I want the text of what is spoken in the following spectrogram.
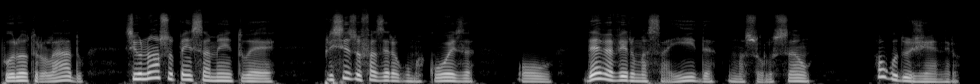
Por outro lado, se o nosso pensamento é preciso fazer alguma coisa ou deve haver uma saída, uma solução, algo do gênero,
